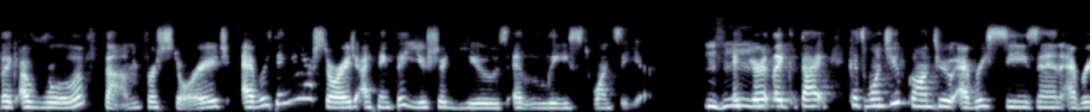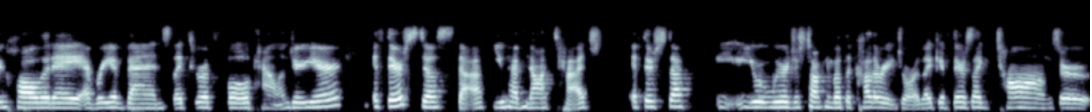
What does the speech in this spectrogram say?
like a rule of thumb for storage everything in your storage i think that you should use at least once a year if Mhm. you're like that because once you've gone through every season every holiday every event like through a full calendar year if there's still stuff you have not touched if there's stuff you we were just talking about the cutlery drawer like if there's like tongs or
